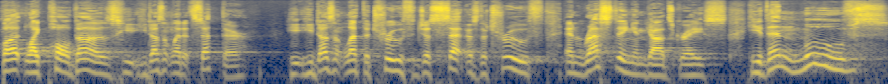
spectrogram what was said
But like Paul does, he, he doesn't let it set there. He, he doesn't let the truth just set as the truth and resting in God's grace. He then moves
